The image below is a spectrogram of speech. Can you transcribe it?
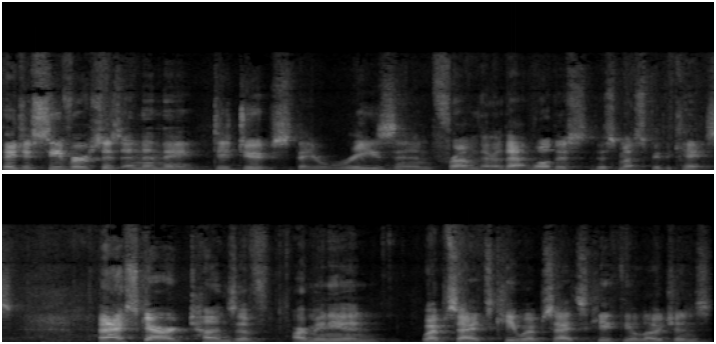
They just see verses and then they deduce, they reason from there that, well, this, this must be the case. And I scoured tons of Arminian websites, key websites, key theologians.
